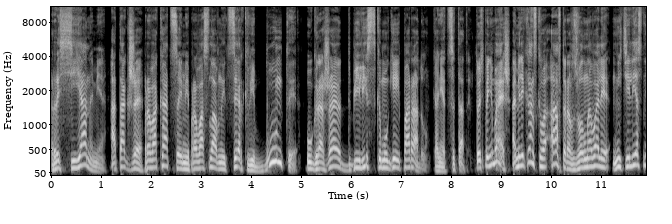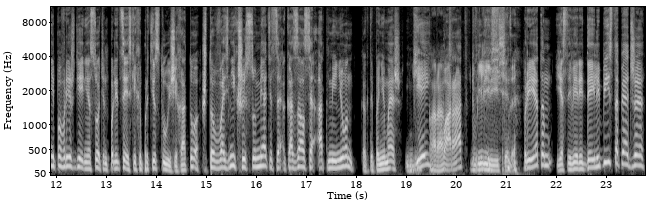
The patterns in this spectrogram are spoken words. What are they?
россиянами, а также провокациями православной церкви бунты угрожают Тбилисскому гей-параду». Конец цитаты. То есть, понимаешь, американского автора взволновали не телесные повреждения сотен полицейских и протестующих, а то, что в возникшей сумятице оказался отменен, как ты понимаешь, гей-парад в Тбилиси. Да. При этом, если верить Daily Beast, опять же,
